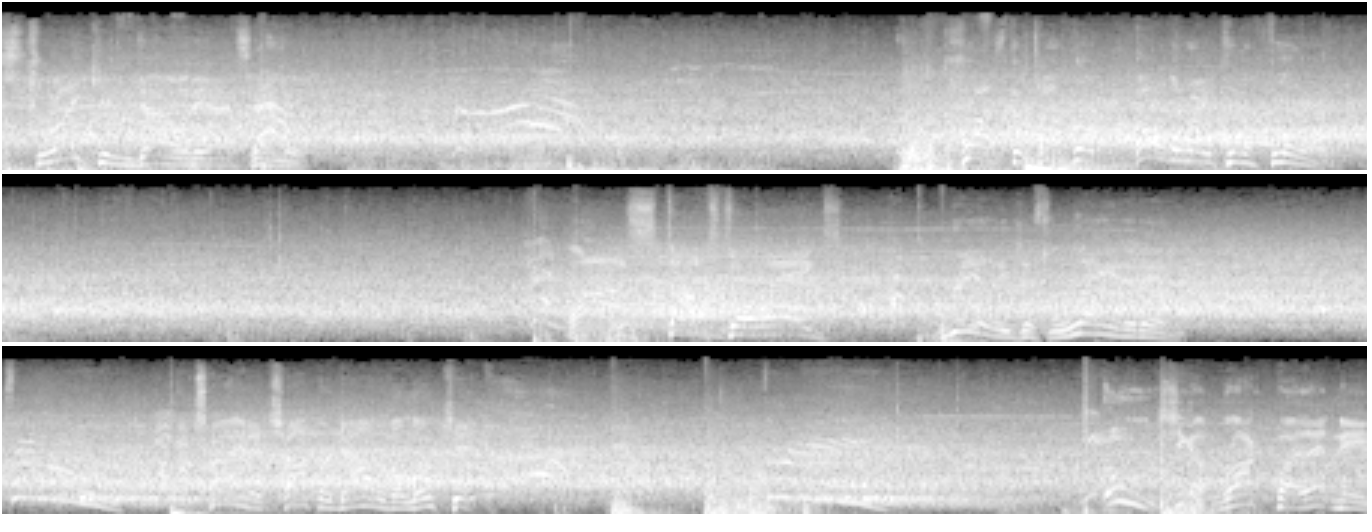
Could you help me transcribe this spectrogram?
Striking down with the axe handle. Floor. Ah, stomps the legs. Really just laying it in. Trying to chop her down with a low kick. Ooh, she got rocked by that knee.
